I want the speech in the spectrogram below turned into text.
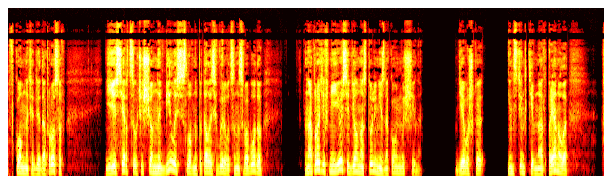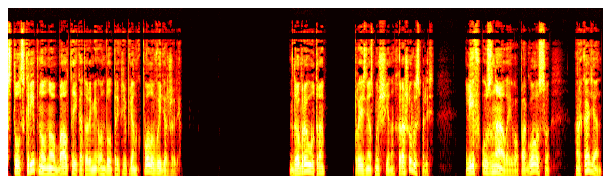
в комнате для допросов — ее сердце учащенно билось, словно пыталось вырваться на свободу. Напротив нее сидел на стуле незнакомый мужчина. Девушка инстинктивно отпрянула, стул скрипнул, но болты, которыми он был прикреплен к полу, выдержали. «Доброе утро», — произнес мужчина. «Хорошо выспались?» Лив узнала его по голосу. «Аркадиан?»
